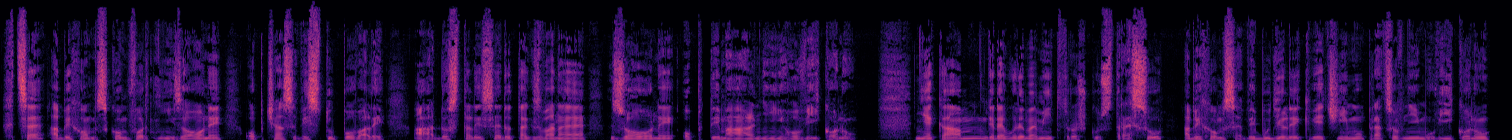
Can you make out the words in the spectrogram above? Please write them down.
chce, abychom z komfortní zóny občas vystupovali a dostali se do takzvané zóny optimálního výkonu. Někam, kde budeme mít trošku stresu, abychom se vybudili k většímu pracovnímu výkonu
